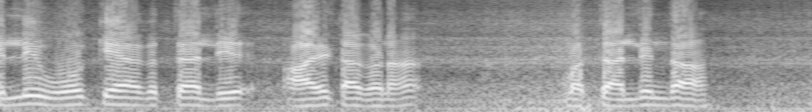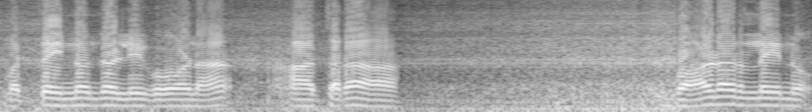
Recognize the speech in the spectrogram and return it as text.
ಎಲ್ಲಿ ಓಕೆ ಆಗುತ್ತೆ ಅಲ್ಲಿ ಆಲ್ಟ್ ಆಗೋಣ. ಮತ್ತು ಅಲ್ಲಿಂದ ಮತ್ತೆ ಇನ್ನೊಂದು ಹಳ್ಳಿಗೆ ಹೋಗೋಣ. ಆ ಥರ ಬಾರ್ಡರ್ ಲೈನು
